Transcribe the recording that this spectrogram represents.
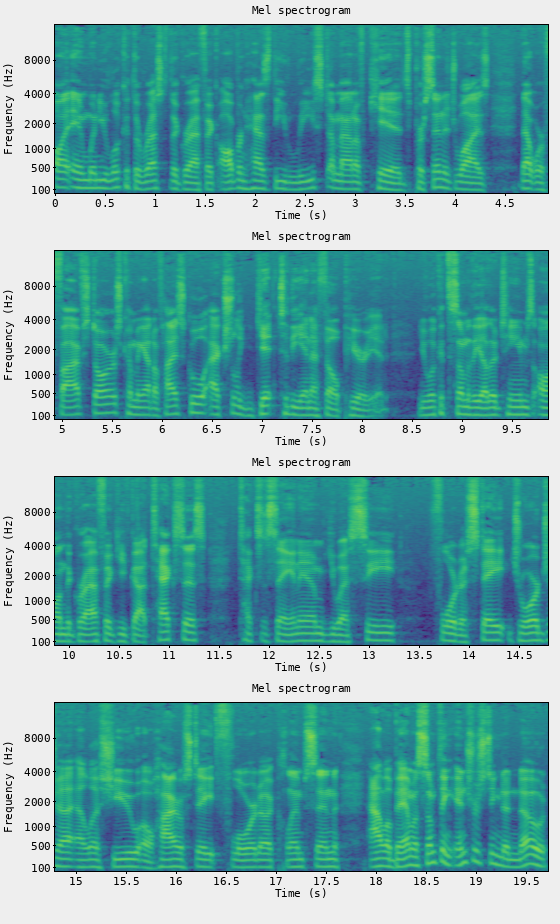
uh, and when you look at the rest of the graphic, Auburn has the least amount of kids, percentage wise, that were five stars coming out of high school actually get to the NFL. Period. You look at some of the other teams on the graphic. You've got Texas, Texas A&M, USC, Florida State, Georgia, LSU, Ohio State, Florida, Clemson, Alabama. Something interesting to note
